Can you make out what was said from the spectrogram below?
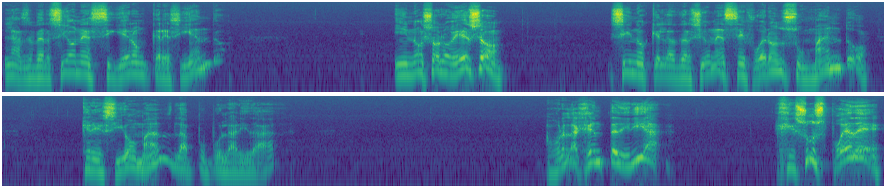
las versiones siguieron creciendo. Y no solo eso, sino que las versiones se fueron sumando. Creció más la popularidad. Ahora la gente diría, Jesús puede,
